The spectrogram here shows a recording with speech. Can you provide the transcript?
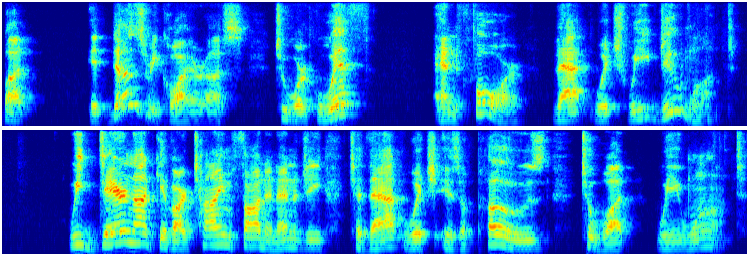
but it does require us to work with and for that which we do want. We dare not give our time, thought, and energy to that which is opposed to what we want.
